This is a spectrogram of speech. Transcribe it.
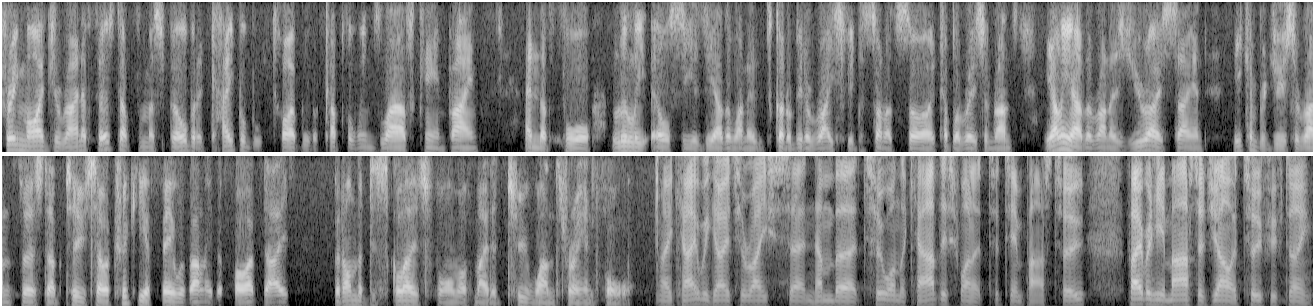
Three, My Girona, first up from a spell, but a capable type with a couple of wins last campaign. And the four, Lily Elsie is the other one. It's got a bit of race fitness on its side, a couple of recent runs. The only other runner is Euro saying he can produce a run first up too. So a tricky affair with only the five days. But on the disclosed form, I've made it two, one, three, and four. Okay, we go to race uh, number two on the card. This one at ten past two. Favourite here, Master Joe at two fifteen.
